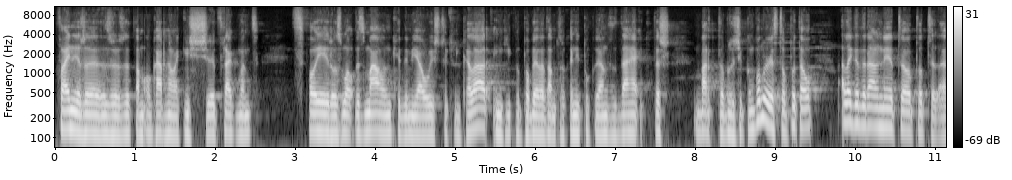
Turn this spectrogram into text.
Fajnie, że, że, że tam ogarnął jakiś fragment swojej rozmowy z małym, kiedy miał jeszcze kilka lat i wypowiada tam trochę niepokojące zdania i to też bardzo dobrze się komponuje z tą płytą, ale generalnie to, to tyle.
